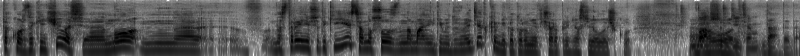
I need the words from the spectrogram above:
також закінчилось, е, но м, е, в- настроение все-таки есть. Оно создано маленькими двумя детками, которым я вчера принес елочку. Э, Вашим детям? Да, да, да.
